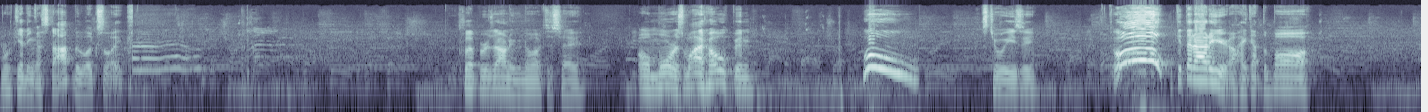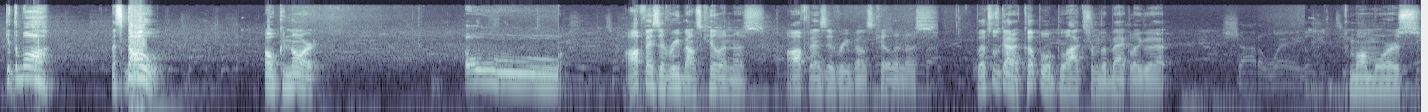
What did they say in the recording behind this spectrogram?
We're getting a stop, it looks like. Clippers, I don't even know what to say. Oh, Moore is wide open. Woo! It's too easy. Oh! Get that out of here. Oh, I got the ball. Get the ball. Let's go. Oh, Kennard. Oh. Offensive rebounds killing us. Offensive rebounds killing us. Bledsoe's got a couple of blocks from the back like that. Come on, Morris.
